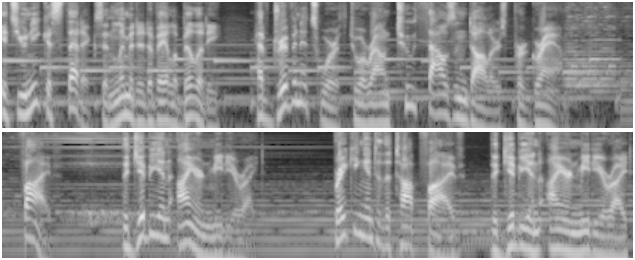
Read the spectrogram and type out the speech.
Its unique aesthetics and limited availability have driven its worth to around $2,000 per gram. 5. The Gibeon Iron Meteorite Breaking into the top 5, the Gibeon Iron Meteorite,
